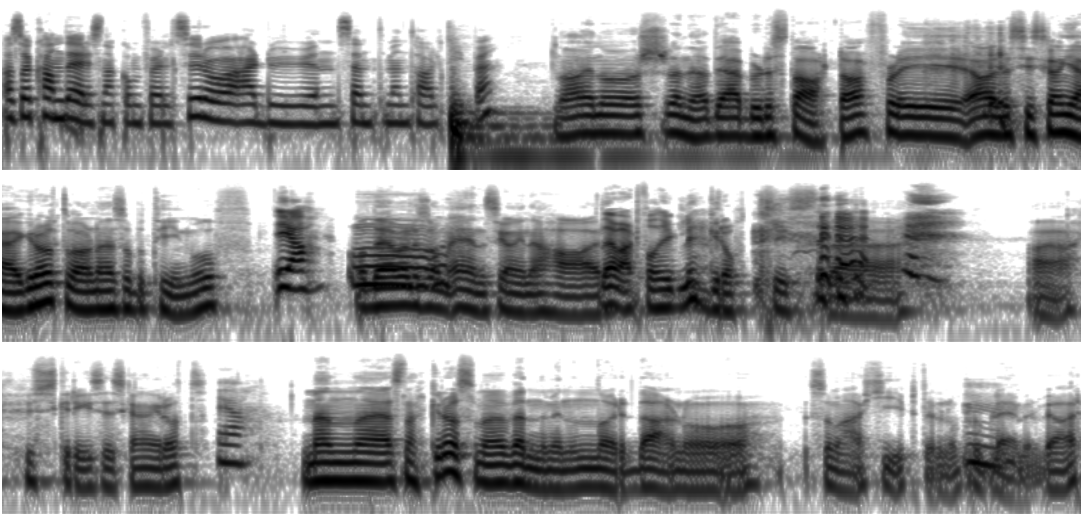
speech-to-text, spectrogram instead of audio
Altså, Kan dere snakke om følelser, og er du en sentimental type? Nei, nå skjønner jeg at jeg burde starta, fordi ja, Sist gang jeg gråt, var når jeg så på Teen Wolf. Ja. Og det var liksom eneste gangen jeg har Det er i hvert fall hyggelig. grått siste Nei, jeg husker ikke sist gang jeg gråt. ja. Men eh, jeg snakker også med vennene mine når det er noe som er kjipt, eller Mm. noen problemer vi har.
